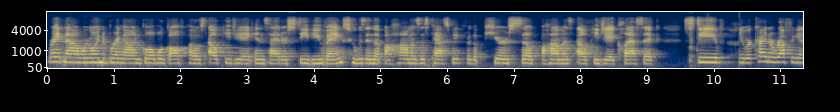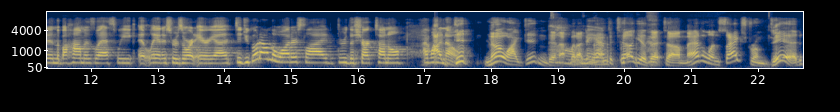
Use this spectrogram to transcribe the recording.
Right now, we're going to bring on Global Golf Post LPGA insider Steve Eubanks, who was in the Bahamas this past week for the Pure Silk Bahamas LPGA Classic. Steve, you were kind of roughing it in the Bahamas last week, Atlantis Resort area. Did you go down the water slide through the shark tunnel? I want to know. Did no, I didn't, and oh, but I man. do have to tell you that uh, Madelene Sagstrom did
